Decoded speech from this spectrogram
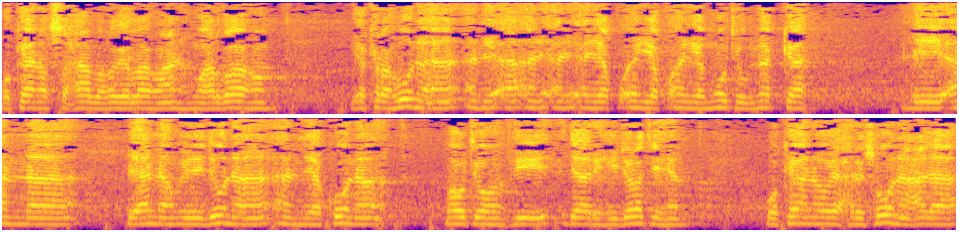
وكان الصحابة رضي الله عنهم وأرضاهم يكرهون أن أن أن أن يموتوا بمكة لأن لأنهم يريدون أن يكون موتهم في دار هجرتهم. وكانوا يحرصون على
